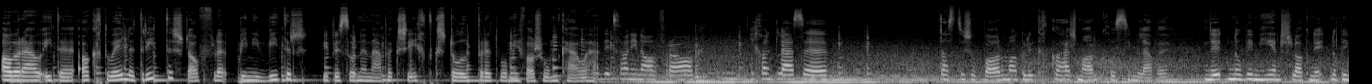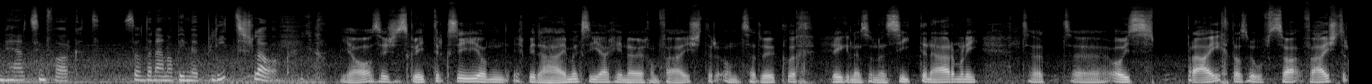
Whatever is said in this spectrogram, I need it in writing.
aber auch in der aktuellen dritten Staffel bin ich wieder über so eine Nebengeschichte gestolpert, die mich fast umgehauen hat. Jetzt habe ich noch eine Frage. Ich habe gelesen, dass du schon ein paar Mal Glück gehabt hast, Markus, im Leben. Nicht nur beim Hirnschlag, nicht nur beim Herzinfarkt, sondern auch noch bei einem Blitzschlag. Ja, es war ein Gewitter gewesen und ich war daheim, eigentlich nahe am Fenster. Und es hat wirklich irgendein so ein Seitenärmel das hat, äh, uns bereicht, also aufs Fenster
